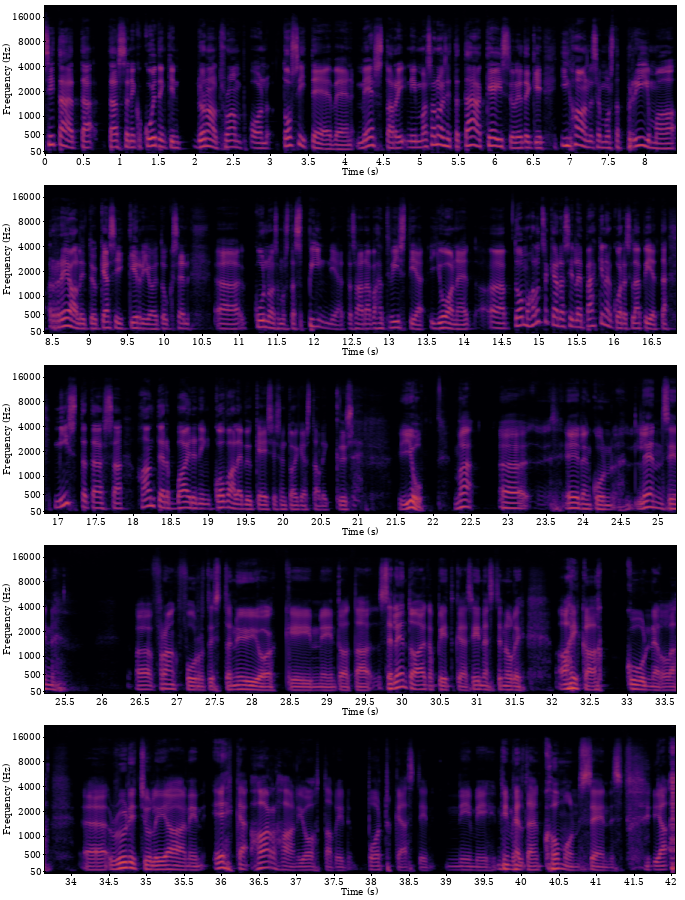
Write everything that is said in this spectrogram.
sitä, että tässä niinku kuitenkin Donald Trump on tosi TVn mestari, niin mä sanoisin, että tämä keissi oli jotenkin ihan semmoista priimaa reality-käsikirjoituksen äh, kunnon semmoista spinniä, että saadaan vähän twistiä juoneen. Äh, Tuomo, haluatko käydä silleen pähkinänkuoressa läpi, että mistä tässä Hunter Bidenin kovalevykeississä nyt oikeastaan oli kyse? Joo. Mä äh, eilen kun lensin – Frankfurtista New Yorkiin, niin tota, se lento on aika pitkä ja siinä sitten oli aikaa kuunnella Rudy Giulianin ehkä harhaanjohtavin podcastin nimi nimeltään Common Sense. Ja,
